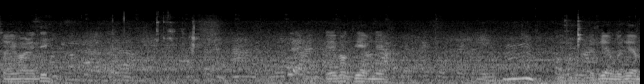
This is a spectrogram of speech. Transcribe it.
ใส่มาเลยดิเอ้ยผักเทียมดิอืมกระเทียมกระเทียม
